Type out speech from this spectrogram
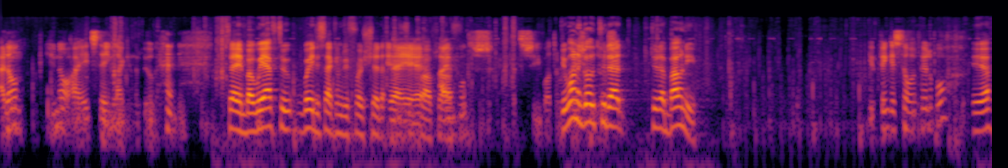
I don't. You know, I hate staying like in the building. Same, but we have to wait a second before shit yeah, shit yeah. pops I off. want to. Let's see what the. Do you want to go rotation to that to that bounty? You think it's still available? Yeah.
